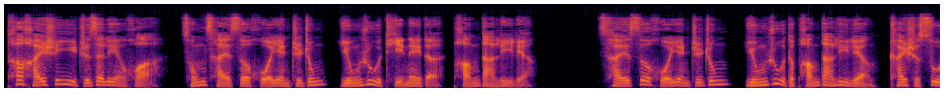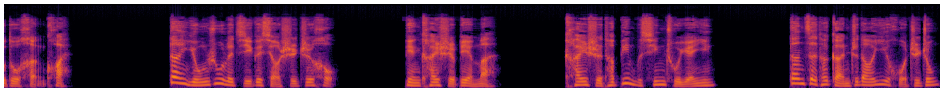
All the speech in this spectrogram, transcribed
他还是一直在炼化从彩色火焰之中涌入体内的庞大力量。彩色火焰之中涌入的庞大力量开始速度很快，但涌入了几个小时之后，便开始变慢。开始他并不清楚原因，但在他感知到异火之中，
